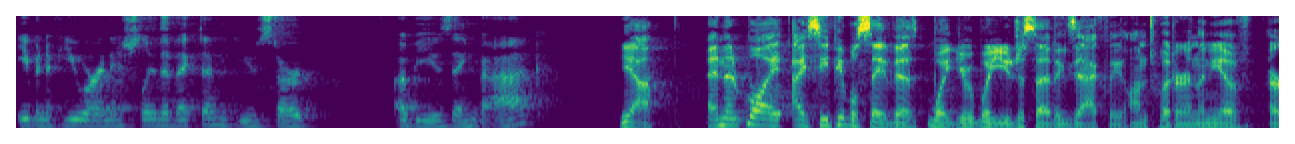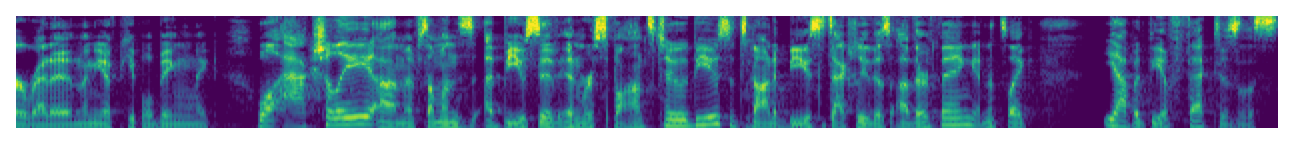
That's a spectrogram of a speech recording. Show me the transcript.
even if you were initially the victim, you start abusing back. yeah and then well I, I see people say this what you what you just said exactly on twitter and then you have or reddit and then you have people being like well actually um if someone's abusive in response to abuse it's not abuse it's actually this other thing and it's like yeah but the effect is this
